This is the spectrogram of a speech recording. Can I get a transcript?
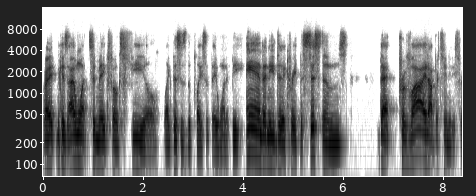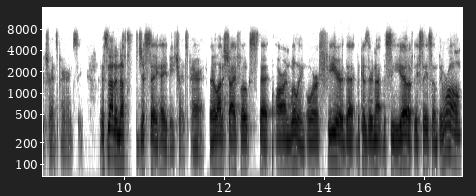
right? Because I want to make folks feel like this is the place that they want to be. And I need to create the systems that provide opportunities for transparency. It's not enough to just say, hey, be transparent. There are a lot of shy folks that are unwilling or fear that because they're not the CEO, if they say something wrong,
